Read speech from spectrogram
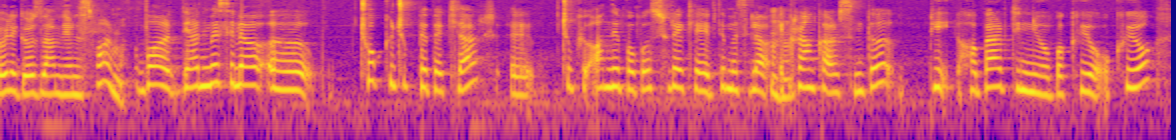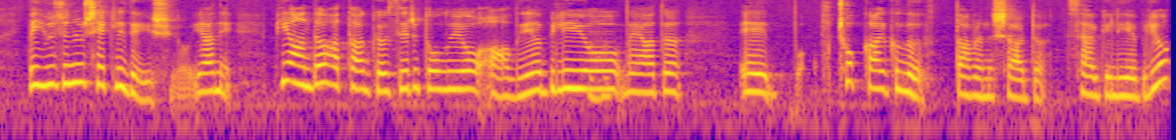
Böyle gözlemleriniz var mı? Var. Yani mesela e, çok küçük bebekler e, çünkü anne baba sürekli evde mesela ekran karşısında bir haber dinliyor, bakıyor, okuyor ve yüzünün şekli değişiyor. Yani bir anda hatta gözleri doluyor, ağlayabiliyor veya da e, çok kaygılı davranışlarda sergileyebiliyor.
